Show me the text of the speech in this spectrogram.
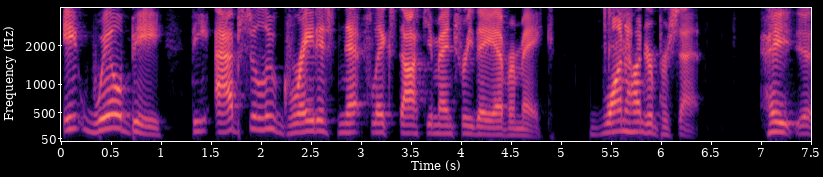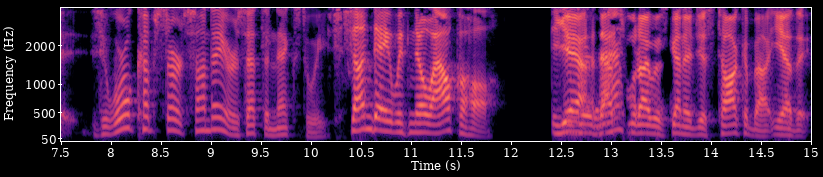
It will be the absolute greatest Netflix documentary they ever make. 100%. Hey, uh, does the World Cup start Sunday or is that the next week? Sunday with no alcohol. Did yeah, that? that's what I was going to just talk about. Yeah, the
